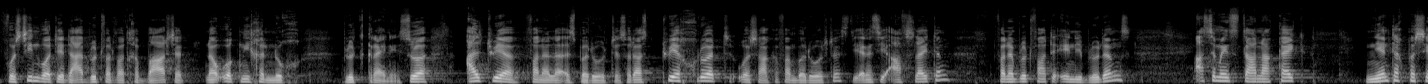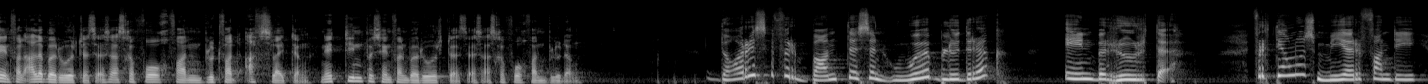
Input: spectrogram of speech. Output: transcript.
voorsien word jy daai bloed wat wat gebars het nou ook nie genoeg bloed kry nie. So al twee van hulle is beroerte. So daar's twee groot oorsake van beroertes. Die een is die afsluiting van 'n bloedvatte en die bloedings. As 'n mens daarna kyk, 90% van alle beroertes is as gevolg van bloedvatafsluiting. Net 10% van beroertes is as gevolg van bloeding. Daar is 'n verband tussen hoë bloeddruk en beroerte. Vertel ons meer van die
